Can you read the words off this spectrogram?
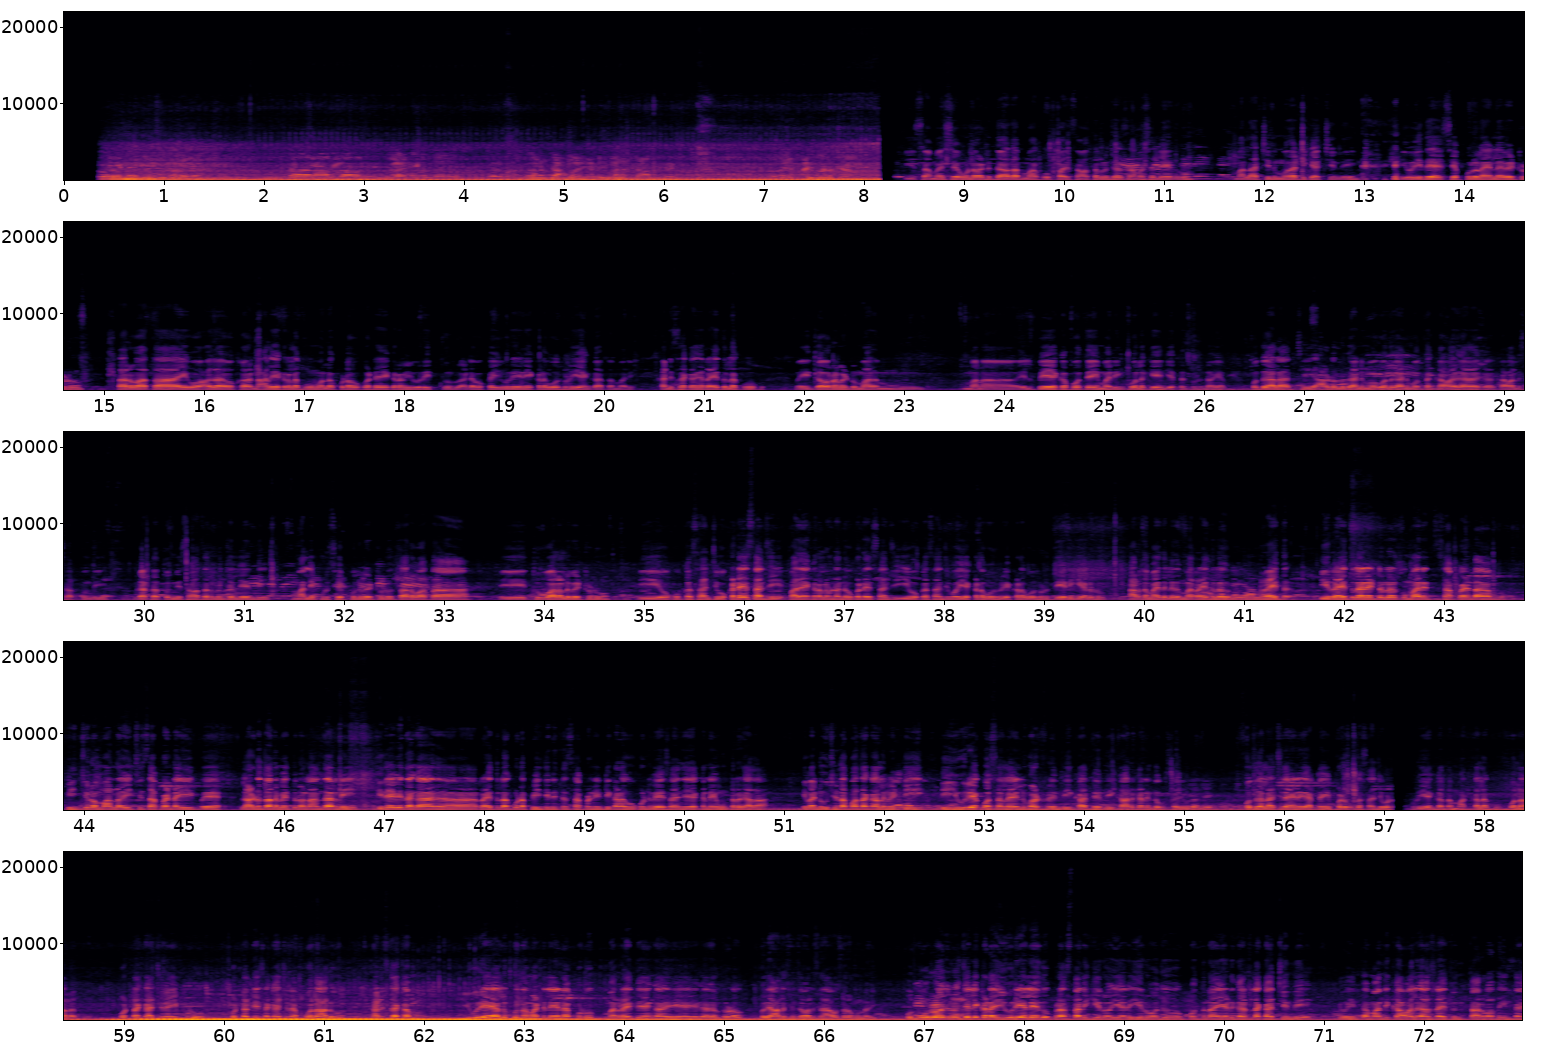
మన గ్రామం అది మన గ్రామం అది మన గ్రామం ఈ సమస్య ఉండబట్టి దాదాపు మాకు పది సంవత్సరాల నుంచి సమస్య లేదు. మళ్ళీ వచ్చింది మొదటికి వచ్చింది. ఇగో ఇదే చెప్పులు లైన్లో పెట్టుడు. తర్వాత ఇగో అదే ఒక నాలుగు ఎకరాల భూముల్లో కూడా ఒకటే ఎకరం యూరియా ఇస్తున్నారు అంటే ఒక యూరియా ఎక్కడ పోసుడు ఏం కాదు మరి. కనీసంగా రైతులకు ఈ గవర్నమెంట్ మా- మన హెల్ప్ చేయకపోతే మరి ఇంకోళ్ళకి ఏం చేస్తే చూడండి పొద్దుగాల వచ్చి ఆడోళ్ళు కానీ మొగోళ్ళు కానీ మొత్తం కావాలి కావాల్సి వస్తుంది గత తొమ్మిది సంవత్సరాల నుంచి లేనిది మళ్ళీ ఇప్పుడు చెప్పులు పెట్టుడు తర్వాత ఈ తువ్వాలలు పెట్టుడు ఈ ఒక్కొక్క సంచి ఒకటే సంచి పది ఎకరాలు ఉండండి ఒకటే సంచి. ఈ ఒక సంచి పోయి ఎక్కడ పోసుడు ఎక్కడ పోసుడు దేనికి వెళ్ళడు అర్థమైతలేదు మరి రైతులు రైతు ఈ రైతులు అనేటోళ్ళకు మరి సపరేట్ పింఛనో మన్నో ఇచ్చి సపరేట్ ఈ పే- ఎత్తున ఎత్తిన వాళ్ళందరినీ ఇదే విధంగా రైతులకు కూడా పింఛన్ ఇస్తే సపరేట్ ఇంటికాడ కూకుండా వ్యవసాయం చేయకనే ఉంటారు కదా. ఇవన్నీ ఉచిత పథకాలు పెట్టి ఈ యూరియా కోసం లైన్లు కథ కట్టేది కార్ఖాన ఏంది ఒకసారి చూడండి. పొద్దుగా వచ్చిన ఆయన కట్టిన ఇప్పుడు ఒక సంచి ఇప్పుడు ఏం కదా మక్కలకు పొలాలకు. పొట్టకచ్చిన ఇప్పుడు పొట్ట తీసకచ్చిన పొలాలు. కనీసకం యూరియా ఎల్లుకుందామంటే లేనప్పుడు మరి రైతు ఏం ఏ వేయగలుగుతాడో కొద్దిగా ఆలోచించవలసిన అవసరం ఉన్నది. మూడు రోజుల నుంచి ఇక్కడ యూరియా లేదు. ప్రస్తుతానికి ఈ రోజు ఈ రోజు పొద్దున ఏడు గంటలకు వచ్చింది. ఇంతమంది కావాలి కాసిన అవుతుంది తర్వాత ఇంత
